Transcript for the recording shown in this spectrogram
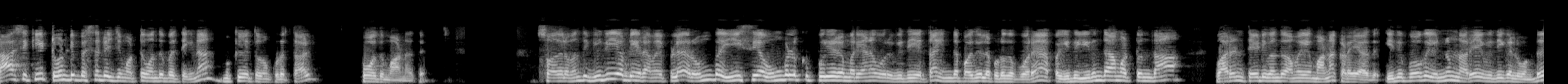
ராசிக்கு டுவெண்ட்டி பெர்சன்டேஜ் மட்டும் வந்து பாத்தீங்கன்னா முக்கியத்துவம் கொடுத்தால் போதுமானது. சோ அதுல வந்து விதி அப்படிங்கிற அமைப்புல ரொம்ப ஈஸியா உங்களுக்கு புரியுற மாதிரியான ஒரு விதியை தான் இந்த பகுதியில் கொடுக்க போறேன். அப்ப இது இருந்தா மட்டும்தான் வரன் தேடி வந்து அமையமானா கிடையாது. இது போக இன்னும் நிறைய விதிகள் உண்டு.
